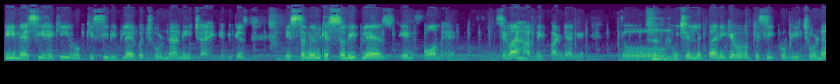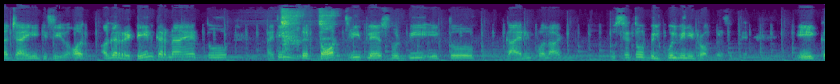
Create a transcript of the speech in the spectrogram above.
टीम ऐसी है कि वो किसी भी प्लेयर को छोड़ना नहीं चाहेंगे बिकॉज़ इस समय उनके सभी प्लेयर्स इन फॉर्म है सिवाय हम्म। हार्दिक पांड्या के तो। मुझे लगता नहीं कि वो किसी को भी छोड़ना चाहेंगे किसी और अगर रिटेन करना है तो I think the top three players would be एक तो कायरन पोलार्ड उससे तो बिल्कुल भी नहीं ड्रॉप कर सकते एक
